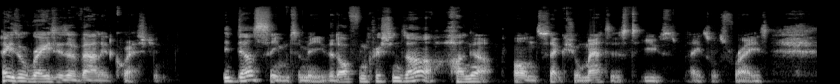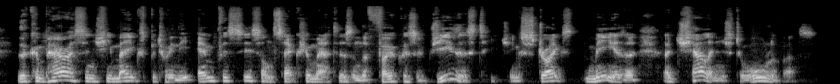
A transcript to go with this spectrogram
Hazel raises a valid question. It does seem to me that often Christians are hung up on sexual matters, to use Hazel's phrase. The comparison she makes between the emphasis on sexual matters and the focus of Jesus' teaching strikes me as a, a challenge to all of us.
